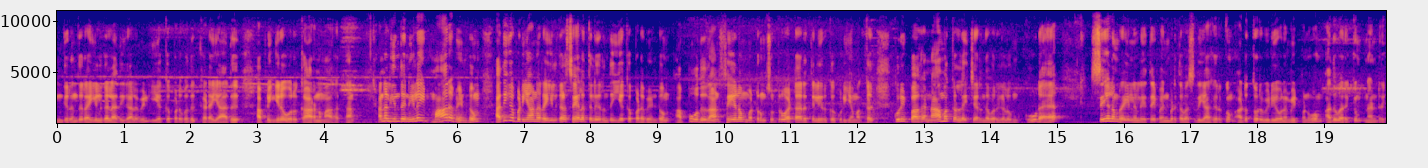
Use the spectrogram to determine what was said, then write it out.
இங்கிருந்து ரயில்கள் அதிக அளவில் இயக்கப்படுவது கிடையாது அப்படிங்கிற ஒரு காரணமாகத்தான். ஆனால் இந்த நிலை மாற வேண்டும். அதிகப்படியான ரயில்கள் சேலத்திலிருந்து இயக்கப்பட வேண்டும். அப்போதுதான் சேலம் மற்றும் சுற்று வட்டாரத்தில் இருக்கக்கூடிய மக்கள் குறிப்பாக நாமக்கல்லை சேர்ந்தவர்களும் கூட சேலம் ரயில் நிலையத்தை பயன்படுத்த வசதியாக இருக்கும். அடுத்த ஒரு வீடியோவில் மீட் பண்ணுவோம். அது வரைக்கும் நன்றி.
